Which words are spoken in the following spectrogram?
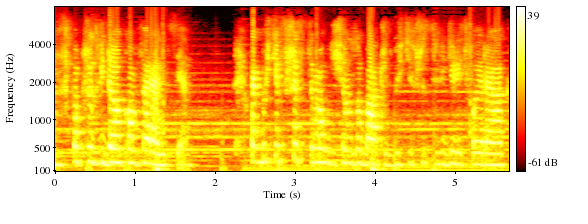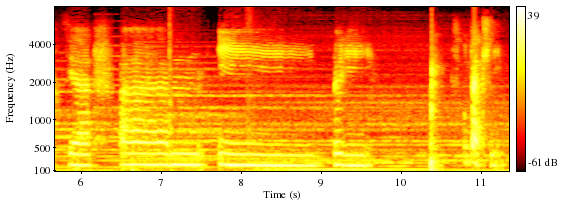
w, poprzez wideokonferencję. Tak byście wszyscy mogli się zobaczyć, byście wszyscy widzieli swoje reakcje em, i byli skuteczni.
